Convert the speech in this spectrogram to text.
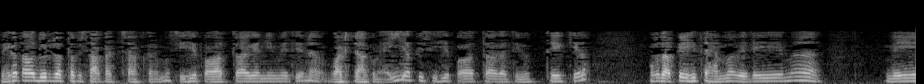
මේක තව දුරටත් අපි සාකච්ඡා කරමු. සිහිය පවත්වා ගැනීමේ තියෙන වටිනාකම. ඇයි අපි සිහිය පවත්වා ගත යුත්තේ කියලා. මොකද අපේ හිත හැම වෙලෙම මේ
